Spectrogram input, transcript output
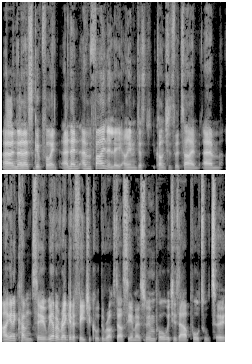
Uh, no, that's a good point. And then, and finally, I mean, I'm just conscious of the time. Um, I'm going to come to. We have a regular feature called the Rockstar CMO Swimming Pool, which is our portal to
